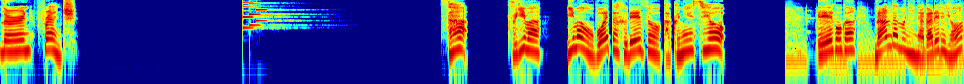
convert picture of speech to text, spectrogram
Learn French. さあ、次は今覚えたフレーズを確認しよう。英語がランダムに流れるよ。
